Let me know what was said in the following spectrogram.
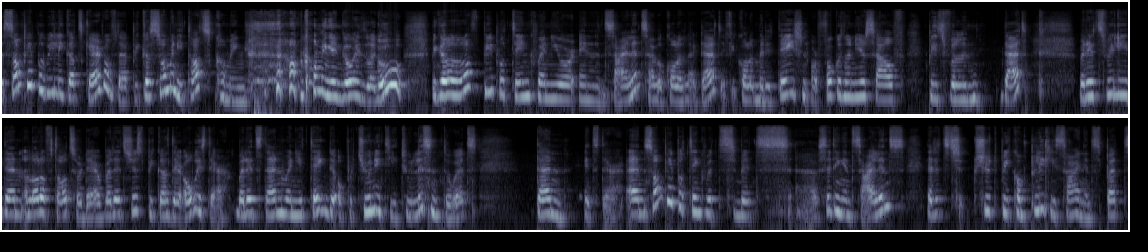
some people really got scared of that because so many thoughts coming coming and going. It's like, oh, because a lot of people think when you're in silence, I will call it like that. If you call it meditation or focus on yourself, please fill in that. But it's really then a lot of thoughts are there, but it's just because they're always there. But it's then when you take the opportunity to listen to it, then it's there. And some people think with with uh, sitting in silence that it sh- should be completely silence, but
